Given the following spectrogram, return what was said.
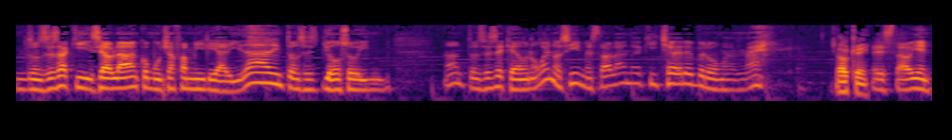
Entonces aquí se hablaban con mucha familiaridad. Entonces yo soy. Ah, entonces se queda uno, bueno, sí, me está hablando aquí chévere, pero eh, Ok. está bien.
